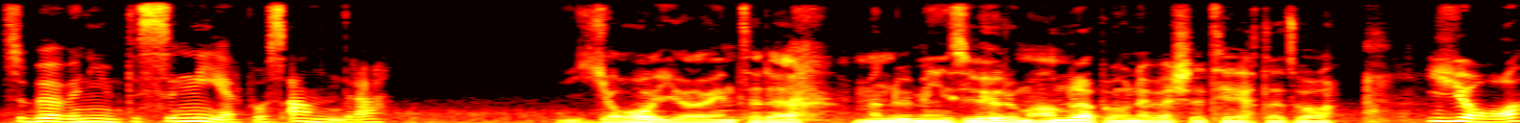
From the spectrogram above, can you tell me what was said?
så behöver ni ju inte se ner på oss andra. Jag gör inte det, men du minns ju hur de andra på universitetet var. Ja,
